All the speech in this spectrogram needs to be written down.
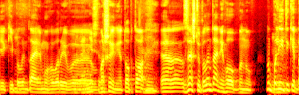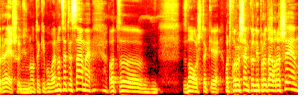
які Пелентайн йому говорив в машині. Тобто, зрештою, Пелентайн його обманув. Ну, політики брешуть, mm-hmm. ну таке буває. Ну, це те саме, от знову ж таки, от Порошенко не продав Рошен,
